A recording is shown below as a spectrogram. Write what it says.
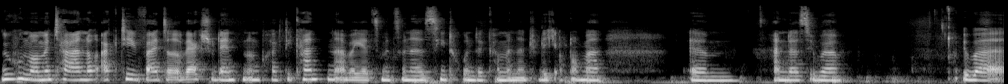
suchen momentan noch aktiv weitere Werkstudenten und Praktikanten, aber jetzt mit so einer Seed-Runde kann man natürlich auch nochmal ähm, anders über, über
